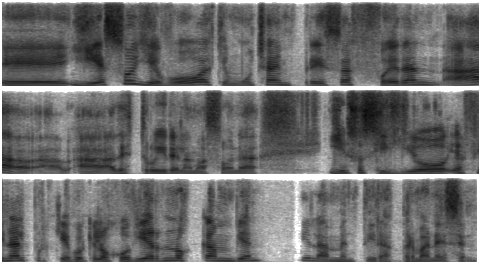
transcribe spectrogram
eh, y eso llevó a que muchas empresas fueran a, destruir el Amazonas. Y eso siguió, y al final, ¿por qué? Porque los gobiernos cambian y las mentiras permanecen.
